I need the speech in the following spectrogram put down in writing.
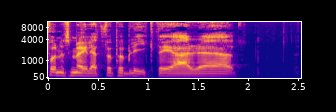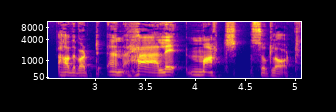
funnits möjlighet för publik. Det är, eh, hade varit en härlig match såklart.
